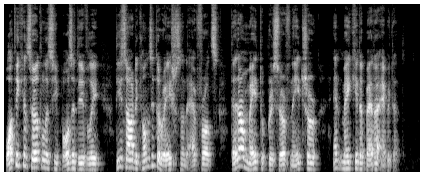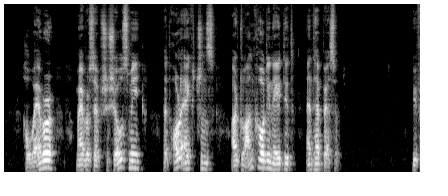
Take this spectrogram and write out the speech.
What we can certainly see positively, these are the considerations and efforts that are made to preserve nature and make it a better habitat. However, my perception shows me that all actions are too uncoordinated and haphazard. We've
